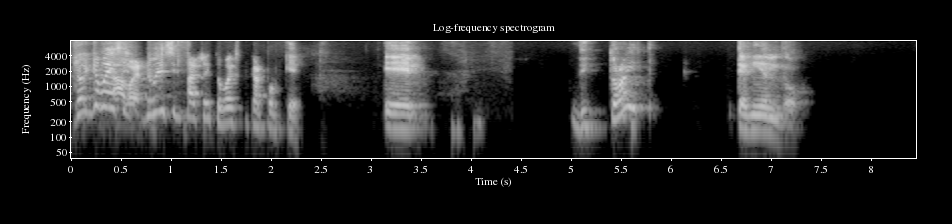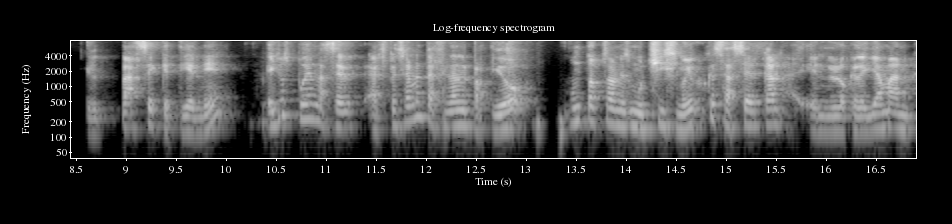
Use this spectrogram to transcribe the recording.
yo, yo, voy a Ah, decir, bueno. yo voy a decir falso y te voy a explicar por qué. Eh, Detroit, teniendo el pase que tiene, ellos pueden hacer, especialmente al final del partido, un touchdown es muchísimo. Yo creo que se acercan en lo que le llaman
